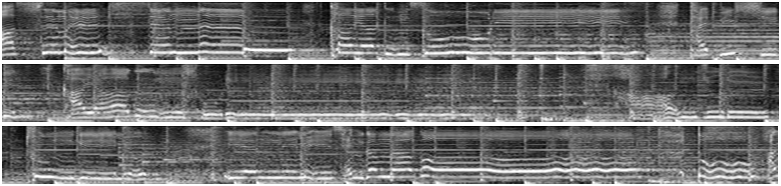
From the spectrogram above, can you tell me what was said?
가슴을 뜯는 가야금 소리. 달빛 시린 가야금 소리. 한 줄을 퉁기면 옛님이 생각나고 또 한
